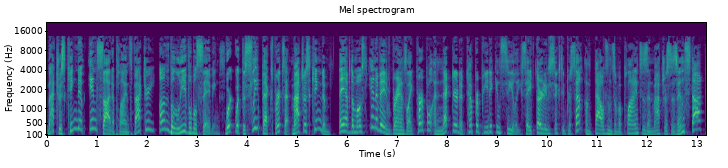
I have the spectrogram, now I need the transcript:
Mattress Kingdom inside Appliance Factory, unbelievable savings. Work with the sleep experts at Mattress Kingdom. They have the most innovative brands like Purple and Nectar to Tempur-Pedic and Sealy. Save 30 to 60% on thousands of appliances and mattresses in stock.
